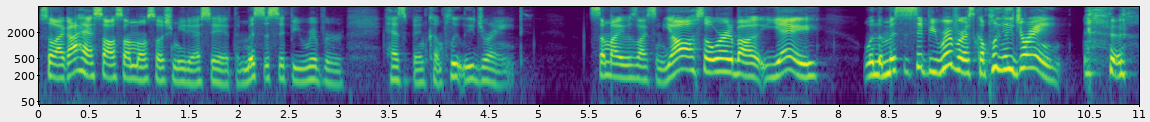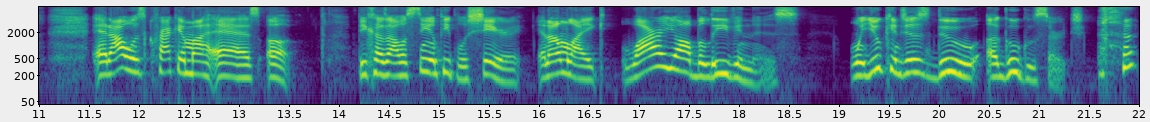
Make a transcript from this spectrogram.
So like I had saw something on social media that said the Mississippi River has been completely drained. Somebody was like, "Some y'all so worried about yay when the Mississippi River is completely drained," and I was cracking my ass up because I was seeing people share it. And I'm like, why are y'all believing this when you can just do a Google search? and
